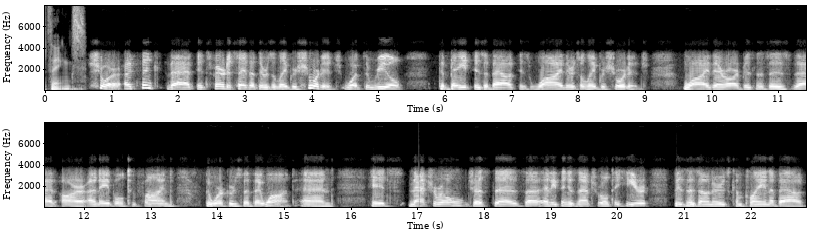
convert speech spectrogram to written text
things. Sure. I think that it's fair to say that there's a labor shortage. What the real debate is about is why there's a labor shortage, why there are businesses that are unable to find the workers that they want. And it's natural, just as uh, anything is natural, to hear business owners complain about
